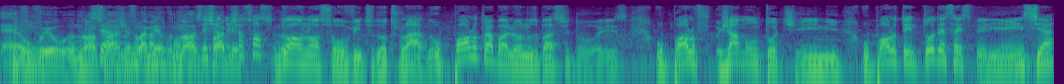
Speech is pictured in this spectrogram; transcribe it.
É, Enfim, o, eu- o você lá no no Flamengo, no Deixa, Flamengo, deixa eu só situar o nosso ouvinte do outro lado. O Paulo trabalhou nos bastidores, o Paulo já montou time, o Paulo tem toda essa experiência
